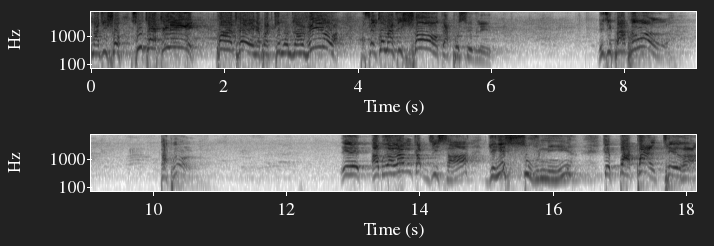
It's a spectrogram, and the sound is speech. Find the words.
m'a dit chaud. Sous tête pas entrer n'importe qui monde dans la vie, parce qu'elle m'a dit chaud qu'à poursuivre. Il dit pas prendre. Et Abraham qui dit ça, il a un souvenir que papa Terra,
